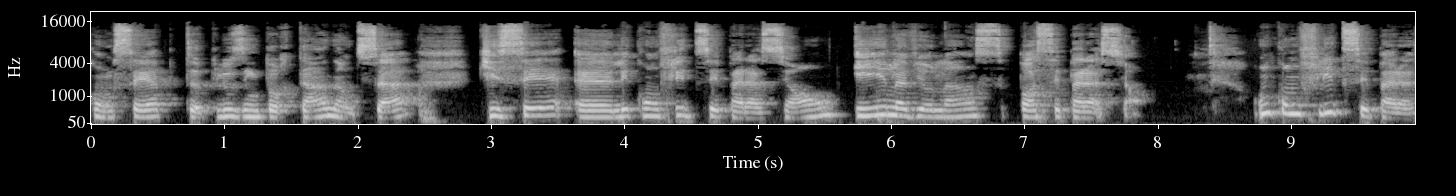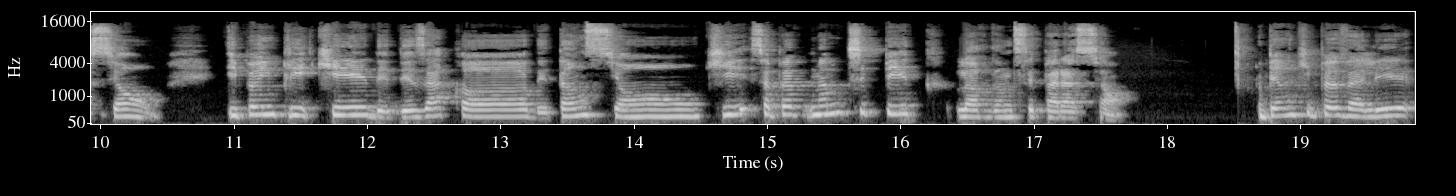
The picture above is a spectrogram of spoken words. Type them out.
concept plus important dans tout ça, qui c'est euh, les conflits de séparation et la violence post-séparation. Un conflit de séparation, il peut impliquer des désaccords, des tensions, qui ça peut être même typique lors d'une séparation, bien qu'ils peuvent aller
